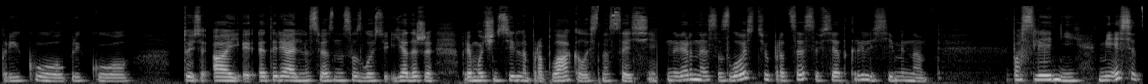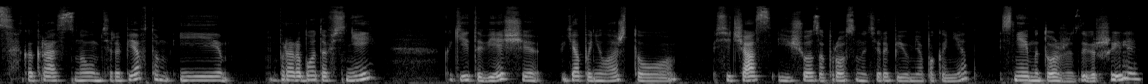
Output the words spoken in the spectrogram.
Прикол, прикол. То есть, а, это реально связано со злостью. Я даже прям очень сильно проплакалась на сессии. Наверное, со злостью процессы все открылись именно последний месяц, как раз с новым терапевтом. И проработав с ней какие-то вещи, я поняла, что сейчас еще запроса на терапию у меня пока нет. С ней мы тоже завершили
